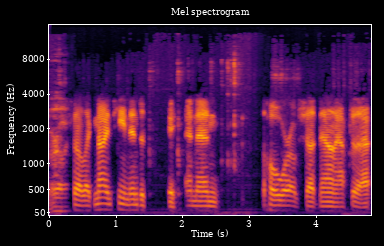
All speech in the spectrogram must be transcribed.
early. so like 19 into, and then the whole world shut down after that.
